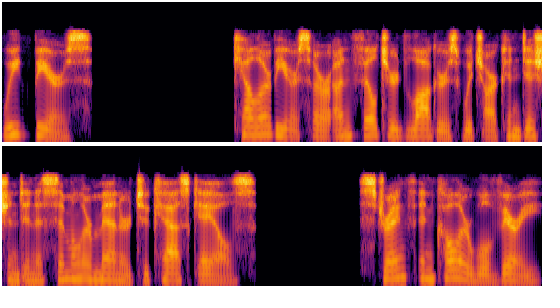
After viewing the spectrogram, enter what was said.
Wheat beers Keller beers are unfiltered lagers which are conditioned in a similar manner to cask ales. Strength and color will vary,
